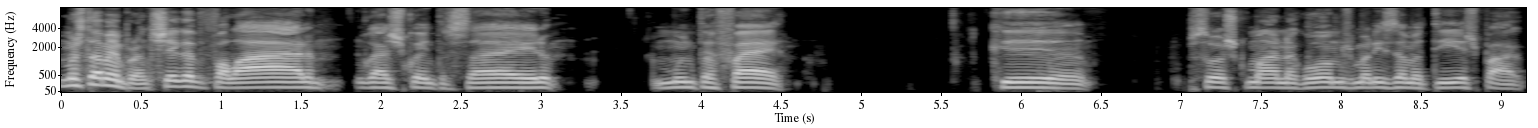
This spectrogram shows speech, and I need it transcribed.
Mas também, pronto, chega de falar, o gajo ficou em terceiro, muita fé que pessoas como a Ana Gomes, Marisa Matias, pá,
